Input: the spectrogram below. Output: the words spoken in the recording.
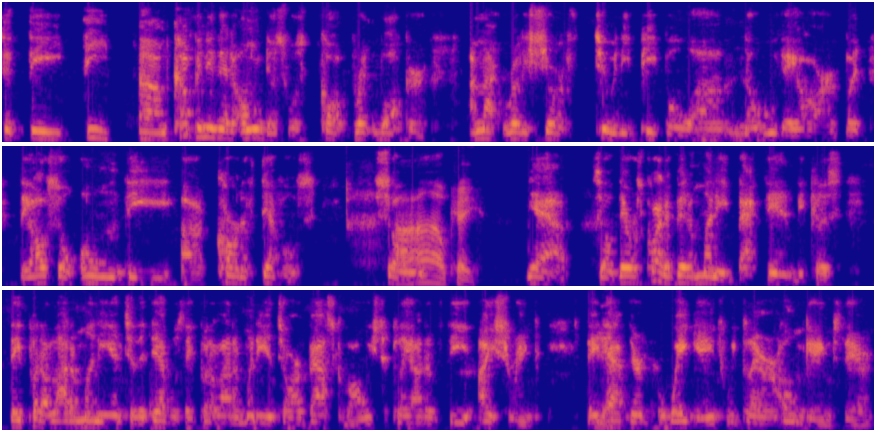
the the, the um, company that owned us was called Brent Walker. I'm not really sure if too many people um, know who they are, but they also own the uh, Cardiff Devils. So ah, okay. Yeah, so there was quite a bit of money back then because they put a lot of money into the Devils. They put a lot of money into our basketball. We used to play out of the ice rink. They'd yeah. have their away games. We play our home games there.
